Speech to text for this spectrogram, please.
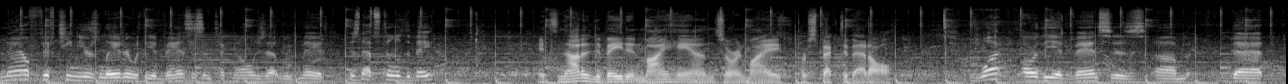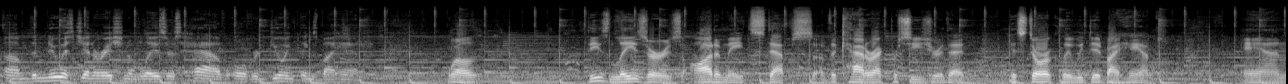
Now, 15 years later, with the advances in technology that we've made, is that still a debate? It's not a debate in my hands or in my perspective at all. What are the advances um, that um, the newest generation of lasers have over doing things by hand? Well, these lasers automate steps of the cataract procedure that historically we did by hand. And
